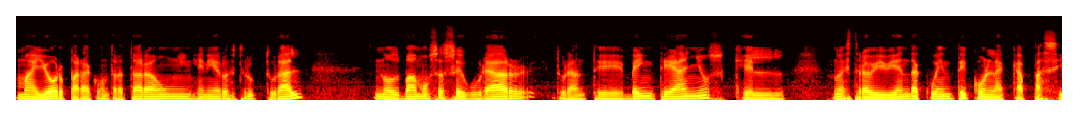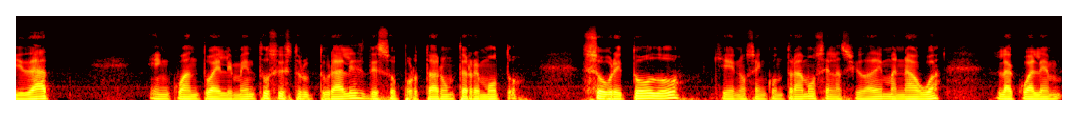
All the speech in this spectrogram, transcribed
mayor para contratar a un ingeniero estructural, nos vamos a asegurar durante 20 años que nuestra vivienda cuente con la capacidad en cuanto a elementos estructurales de soportar un terremoto. Sobre todo que nos encontramos en la ciudad de Managua, la cual em,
